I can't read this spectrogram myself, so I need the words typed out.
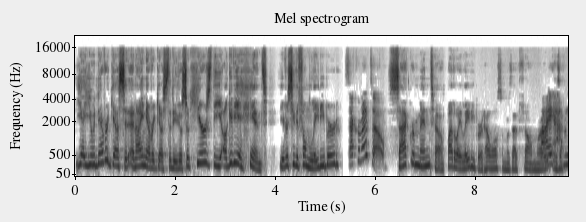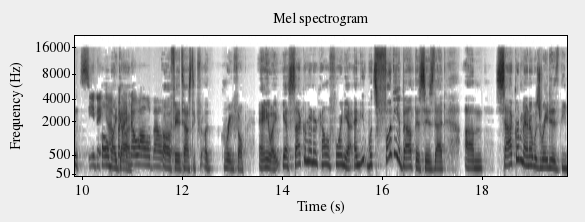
Yeah, you would never guess it, and I never guessed it either. So here's the. I'll give you a hint. You ever see the film Lady Bird? Sacramento. Sacramento. By the way, Lady Bird. How awesome was that film? Right? I Was haven't seen it Oh yet, my but God. I know all about Oh, it. Oh, fantastic! A great film. Anyway, yes, Sacramento, California. And what's funny about this is that um, Sacramento was rated as the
